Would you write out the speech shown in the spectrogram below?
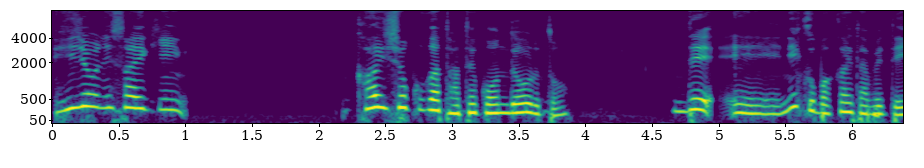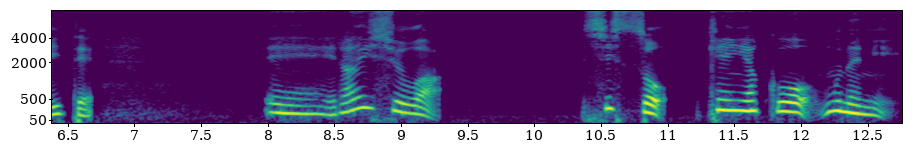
非常に最近、会食が立て込んでおると。で、えー、肉ばかり食べていて、えー、来週は質素、倹約を胸に、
